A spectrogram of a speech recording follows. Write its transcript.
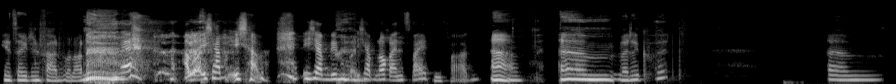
jetzt habe ich den Faden verloren. Aber ich habe ich hab, ich hab ich hab noch einen zweiten Faden. Ah, ähm, warte kurz. Ähm,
